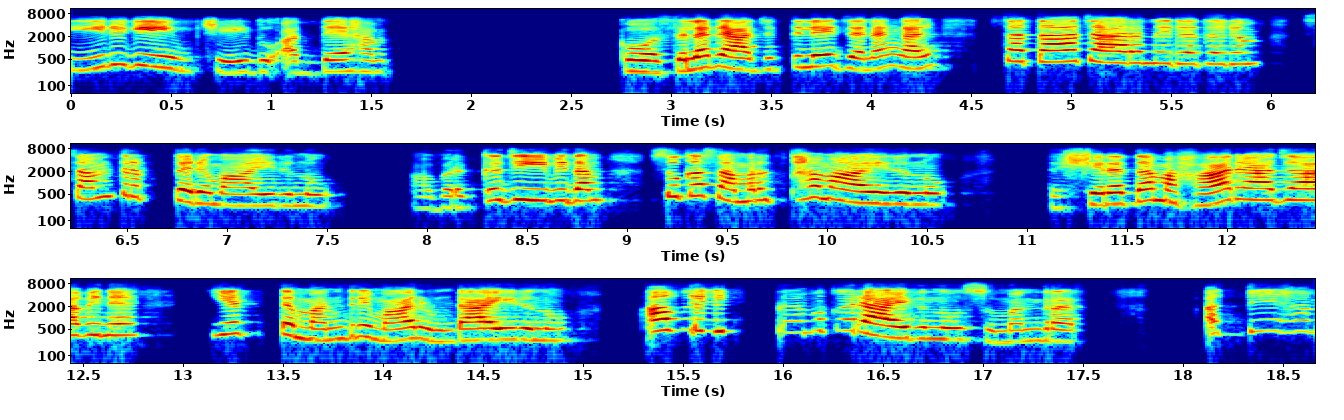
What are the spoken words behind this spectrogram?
തീരുകയും ചെയ്തു അദ്ദേഹം. കോസല രാജ്യത്തിലെ ജനങ്ങൾ സദാചാരനിരതരും സംതൃപ്തരുമായിരുന്നു. അവർക്ക് ജീവിതം സുഖസമൃദ്ധമായിരുന്നു. ദശരഥ മഹാരാജാവിന് എട്ട് മന്ത്രിമാരുണ്ടായിരുന്നു. അവരിൽ പ്രമുഖരായിരുന്നു സുമന്ത്രർ. അദ്ദേഹം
